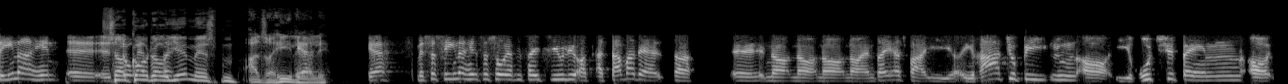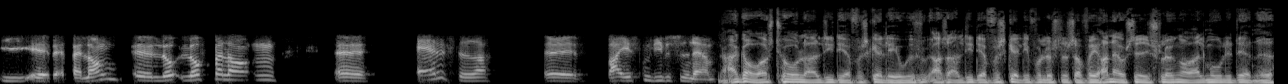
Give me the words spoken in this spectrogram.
senere hen... Øh, Så jeg gå dem dog hjem, Esben. Altså, helt Ja. ærligt. Ja, men så senere hen, så så jeg dem så i Tivoli, og, og der var det altså, øh, når, når, når, når Andreas var i, i radiobilen, og i rutsjebanen, og i øh, ballon, øh, lu- luftballonen, øh, alle steder øh, var Esben lige ved siden af ham. Jeg kan jo også tåle alle de der forskellige, altså alle de der forskellige forlystelser, for han er jo siddet i slynger og alt muligt dernede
